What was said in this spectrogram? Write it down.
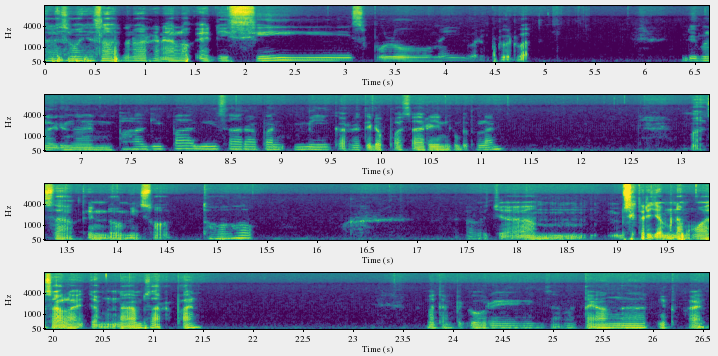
Halo semuanya, selamat mendengarkan Elok edisi 10 Mei 2022 Dimulai dengan pagi-pagi sarapan mie karena tidak puasa hari ini kebetulan. Masakin domi soto. Jam, sekitar jam 6 kalau salah, jam 6 sarapan. Sama tempe goreng, sama teh hangat gitu kan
